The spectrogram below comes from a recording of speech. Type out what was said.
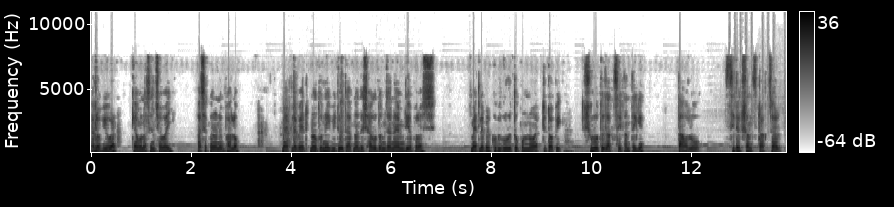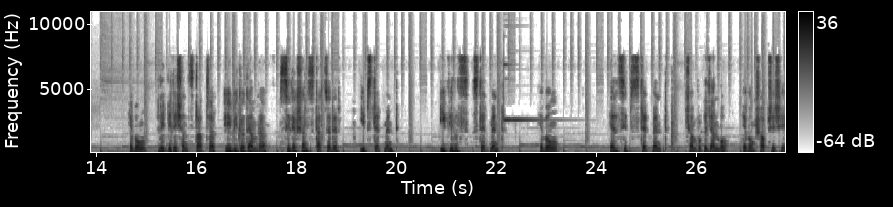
হ্যালো ভিউয়ার কেমন আছেন সবাই? আশা করি অনেক ভালো। ম্যাটল্যাবের নতুন এই ভিডিওতে আপনাদের স্বাগতম জানাই এম ডিএ পলাশ ম্যাটল্যাবের খুবই গুরুত্বপূর্ণ একটি টপিক শুরু হতে যাচ্ছে এখান থেকে। তা হলো সিলেকশন স্ট্রাকচার এবং রিপিটেশন স্ট্রাকচার এই ভিডিওতে আমরা সিলেকশন স্ট্রাকচারের if statement if else statement এবং এলসিপ স্টেটমেন্ট সম্পর্কে জানব এবং সবশেষে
